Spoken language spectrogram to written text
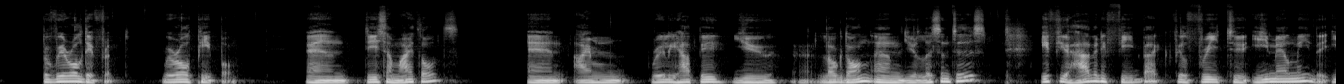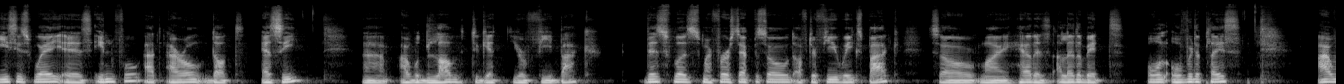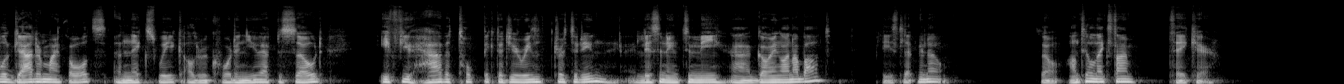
But we're all different. We're all people. And these are my thoughts. And I'm really happy you uh, logged on and you listened to this. If you have any feedback, feel free to email me. The easiest way is info at arrow.se. Um, I would love to get your feedback this was my first episode after a few weeks back, so my head is a little bit all over the place. I will gather my thoughts, and next week I'll record a new episode. If you have a topic that you're interested in listening to me uh, going on about, please let me know. So until next time, take care.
